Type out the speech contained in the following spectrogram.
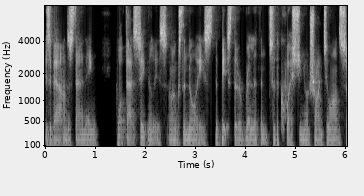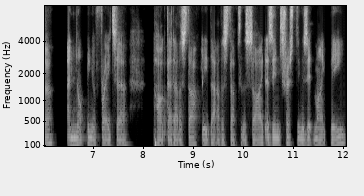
is about understanding what that signal is amongst the noise, the bits that are relevant to the question you're trying to answer, and not being afraid to park that other stuff, leave that other stuff to the side. As interesting as it might be,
